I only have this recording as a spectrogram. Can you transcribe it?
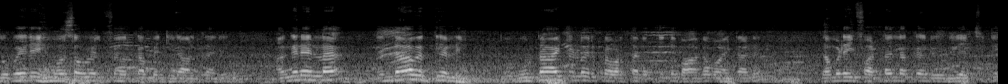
ദുബൈയിലെ ഹിമോസോ വെൽഫെയർ കമ്മിറ്റിയിലെ ആൾക്കാർ അങ്ങനെയുള്ള എല്ലാ വ്യക്തികളുടെയും കൂട്ടായിട്ടുള്ള ഒരു പ്രവർത്തനത്തിന്റെ ഭാഗമായിട്ടാണ് നമ്മുടെ ഈ ഫണ്ടെല്ലൊക്കെ രൂപീകരിച്ചിട്ട്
